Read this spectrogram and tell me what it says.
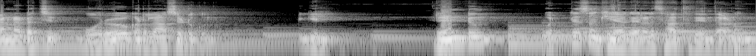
കണ്ണടച്ച് ഓരോ കടലാസ് എടുക്കുന്നു. എങ്കിൽ രണ്ടും ഒറ്റ സംഖ്യയാകാനുള്ള സാധ്യത എന്താണ്?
